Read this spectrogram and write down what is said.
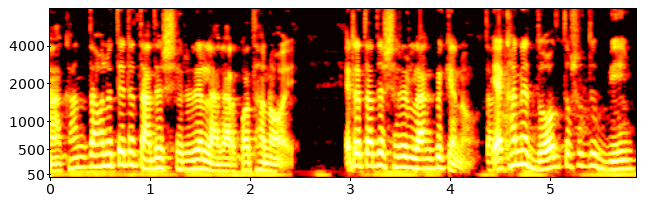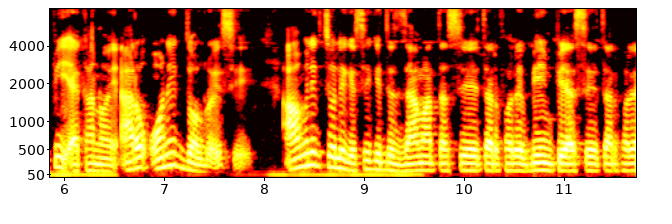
না খান, তাহলে তো এটা তাদের শরীরে লাগার কথা নয়। এটা তাদের শরীরে লাগবে কেন? এখানে দল তো শুধু বিএনপি একা নয় আরও অনেক দল রয়েছে। আওয়ামী লীগ চলে গেছে, কিন্তু জামাত আছে, তারপরে বিএনপি আছে, তারপরে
